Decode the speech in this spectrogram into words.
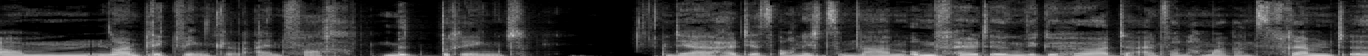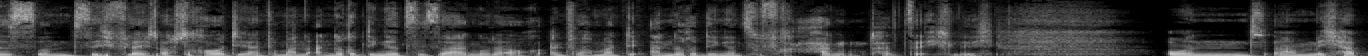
ähm, neuen Blickwinkel einfach mitbringt. der halt jetzt auch nicht zum nahen Umfeld irgendwie gehört, der einfach nochmal ganz fremd ist und sich vielleicht auch traut, dir einfach mal andere Dinge zu sagen oder auch einfach mal andere Dinge zu fragen tatsächlich. Und ähm, ich habe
